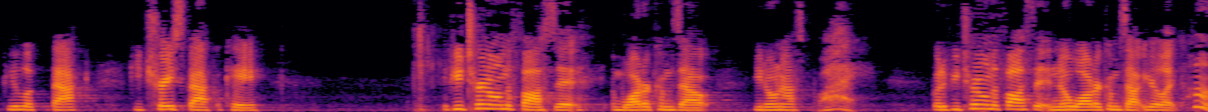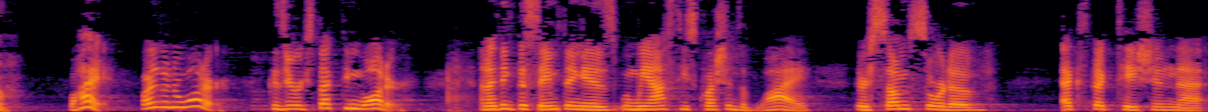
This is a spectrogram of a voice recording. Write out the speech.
If you look back, if you trace back, okay, if you turn on the faucet and water comes out, you don't ask why. But if you turn on the faucet and no water comes out, you're like, huh, why? Why is there no water? Because you're expecting water. And I think the same thing is when we ask these questions of why, there's some sort of expectation that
